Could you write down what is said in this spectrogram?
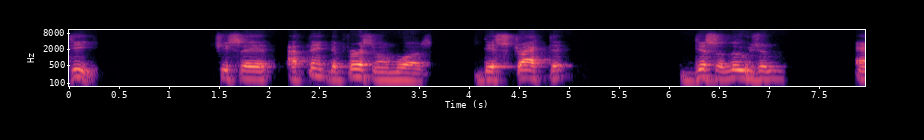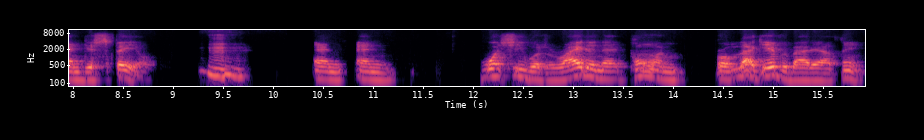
D. She said, I think the first one was distracted, disillusioned, and dispel. Mm-hmm. And and what she was writing that poem from, like everybody, I think,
